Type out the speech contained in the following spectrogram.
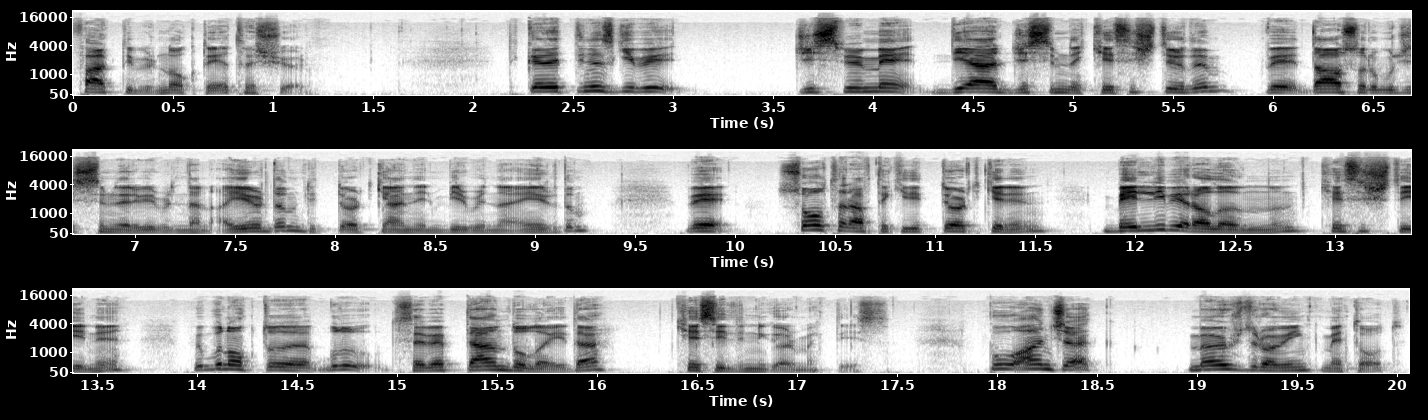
farklı bir noktaya taşıyorum. Dikkat ettiğiniz gibi cismimi diğer cisimle kesiştirdim ve daha sonra bu cisimleri birbirinden ayırdım. Dikdörtgenleri birbirinden ayırdım ve sol taraftaki dikdörtgenin belli bir alanının kesiştiğini ve bu noktada bu sebepten dolayı da kesildiğini görmekteyiz. Bu ancak merge drawing metot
